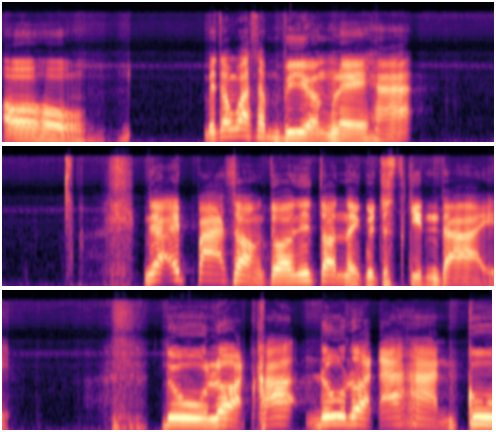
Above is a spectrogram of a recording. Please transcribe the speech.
โอ้โห ไม่ต้องว่าเสบียงเลยฮะ เนี่ยไอปลาสองตัวนี้ตอนไหนกูจะกินได้ ดูหลอดค่ะดูหลอดอาหารกู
